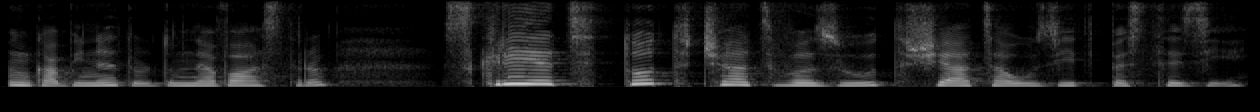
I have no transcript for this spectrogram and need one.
în cabinetul dumneavoastră, scrieți tot ce ați văzut și ați auzit peste zi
